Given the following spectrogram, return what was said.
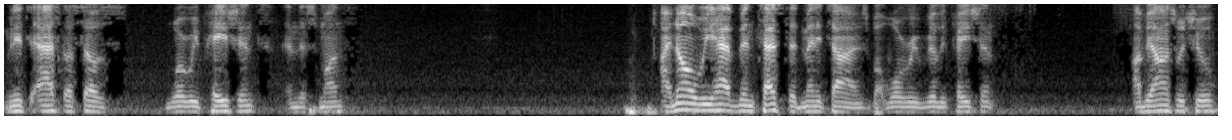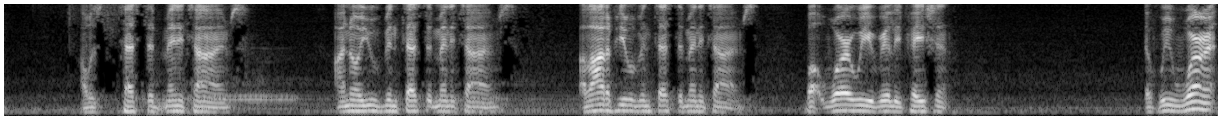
We need to ask ourselves, were we patient in this month? I know we have been tested many times, but were we really patient? I'll be honest with you. I was tested many times. I know you've been tested many times. A lot of people have been tested many times. But were we really patient? If we weren't,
